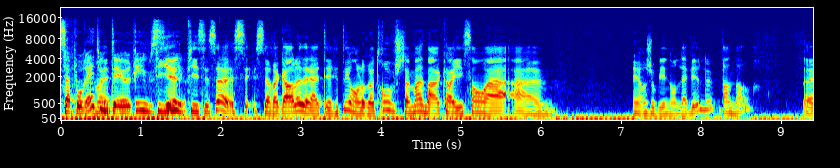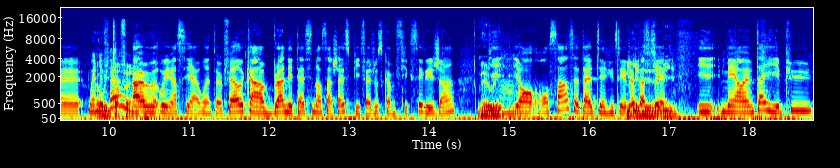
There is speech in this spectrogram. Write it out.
ça pourrait être Ouais. une théorie aussi. Puis, euh, puis c'est ça, ce regard-là de l'altérité, on le retrouve justement dans, quand ils sont à... à j'ai oublié le nom de la ville, là, dans le nord. Euh, Winterfell? Winterfell. ah, oui, merci, à Winterfell, quand Bran est assis dans sa chaise, puis il fait juste comme fixer les gens. Mais oui, il- on, on sent cette altérité-là il les parce que... il- mais en même temps, il est plus...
